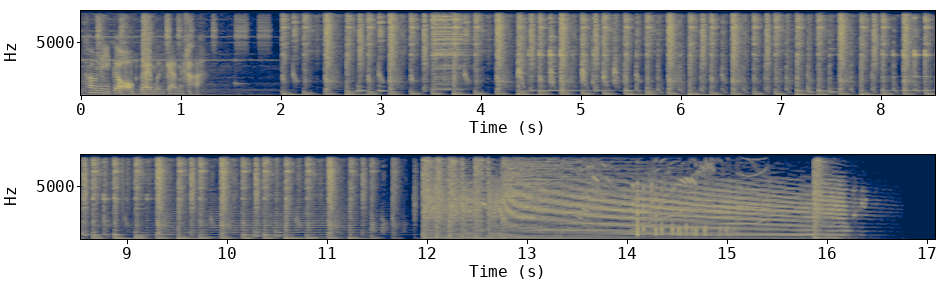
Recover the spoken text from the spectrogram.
เท่านี้ก็ออกได้เหมือนกันค่ะ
